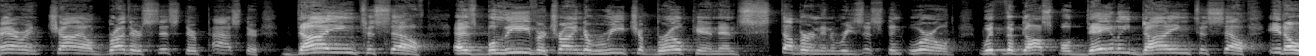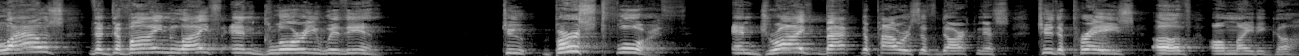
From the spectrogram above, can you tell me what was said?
parent, child, brother, sister, pastor, dying to self as believer trying to reach a broken and stubborn and resistant world with the gospel, daily dying to self. It allows the divine life and glory within to burst forth and drive back the powers of darkness to the praise of Almighty God.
